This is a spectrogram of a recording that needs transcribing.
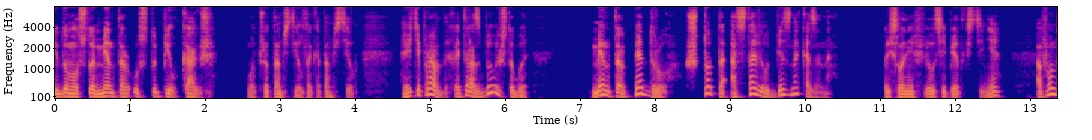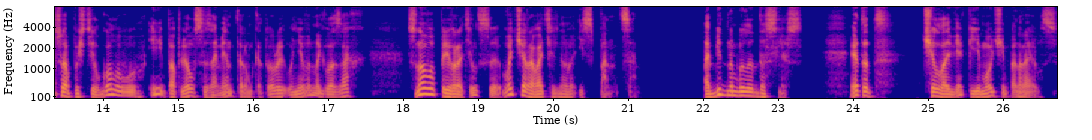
И думал, что ментор уступил. Как же? Вот что отомстил, так отомстил. А ведь и правда, хоть раз было, чтобы ментор Педру что-то оставил безнаказанным. Прислонив велосипед к стене, Афонсу опустил голову и поплелся за ментором, который у него на глазах снова превратился в очаровательного испанца. Обидно было до слез. Этот человек ему очень понравился.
